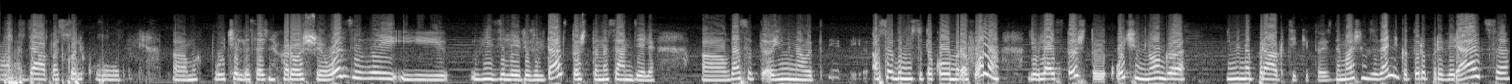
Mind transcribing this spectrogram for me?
А, да, поскольку а, мы получили достаточно хорошие отзывы и увидели результат, то, что на самом деле а, у нас вот именно вот особенностью такого марафона является то, что очень много именно практики, то есть домашних заданий, которые проверяются,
